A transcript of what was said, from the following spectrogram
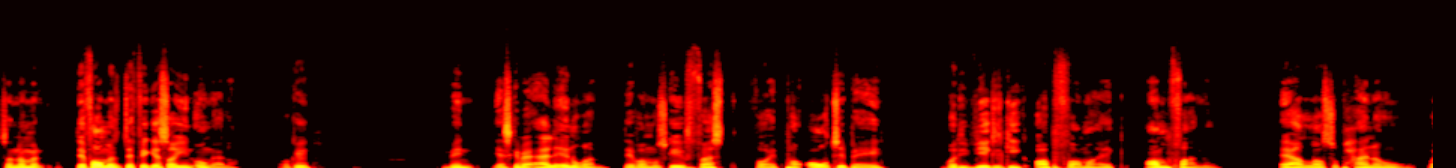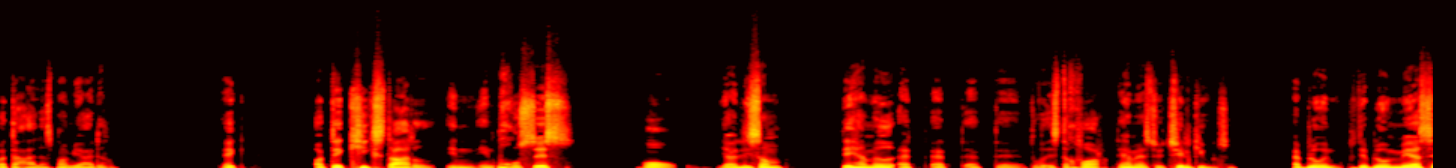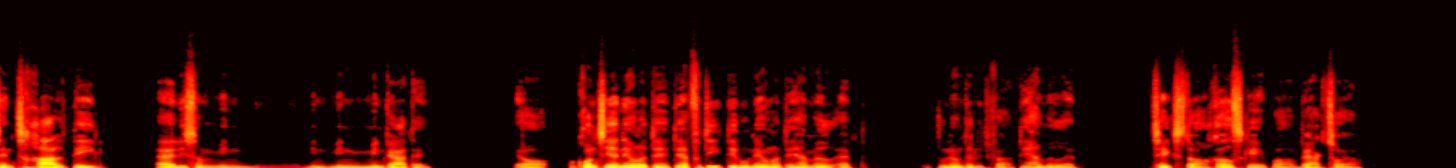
Så når man, det, får man, det fik jeg så i en ung alder. Okay? Men jeg skal være ærlig indrømme, det var måske først for et par år tilbage, hvor det virkelig gik op for mig, ikke? Omfanget af Allah subhanahu wa ta'alas barmhjertighed. Ikke? Og det kickstartede en, en proces, hvor jeg ligesom, det her med, at, at, at øh, du ved, istighfar, det her med at søge tilgivelse, er blevet en, det er blevet en mere central del af ligesom min, øh, min, min, min hverdag. Og, og grund til, at jeg nævner det, det er fordi, det du nævner, det her med, at du nævnte det lidt før, det her med, at tekster, redskaber, værktøjer,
